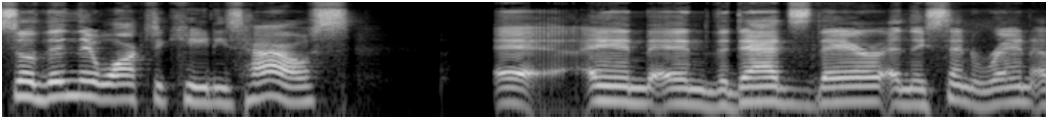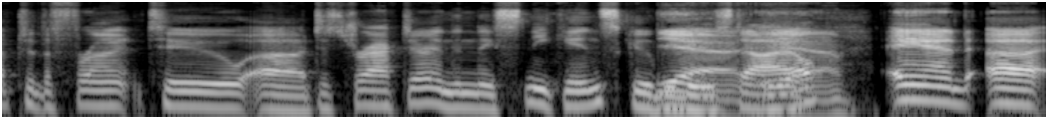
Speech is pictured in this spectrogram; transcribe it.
So then they walk to Katie's house, and and the dad's there, and they send Ren up to the front to uh, distract her, and then they sneak in Scooby Doo Yeah, style. yeah. And uh,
